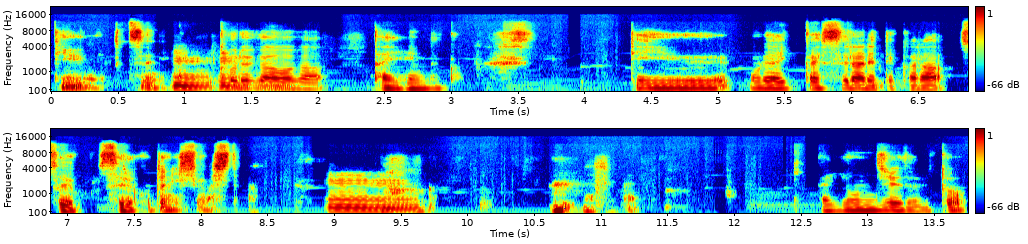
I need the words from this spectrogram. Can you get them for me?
ていう、普通に。うん。取る側が大変だから。っていう、俺は一回すられてから、そういう、することにしました。うん。一回40ドルと、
